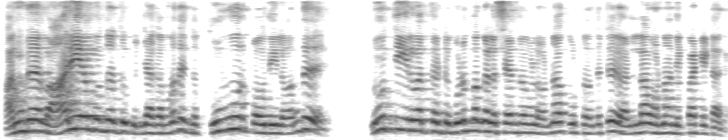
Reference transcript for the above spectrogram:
அந்த வாரியங்குந்தத்து குஞ்சாகம் போது இந்த தூவூர் பகுதியில வந்து நூத்தி இருபத்தெட்டு குடும்பங்களை சேர்ந்தவங்களை ஒன்னா கூட்டு வந்துட்டு எல்லாம் ஒன்னா நிப்பாட்டிட்டாங்க.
